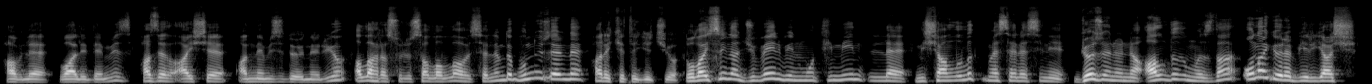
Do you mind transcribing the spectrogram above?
Havle validemiz. Hazreti Ayşe annemizi de öneriyor. Allah Resulü sallallahu aleyhi ve sellem de bunun üzerine harekete geçiyor. Dolayısıyla Cübeyr bin Mutim'inle nişanlılık meselesini göz önüne aldığımızda ona göre bir yaş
